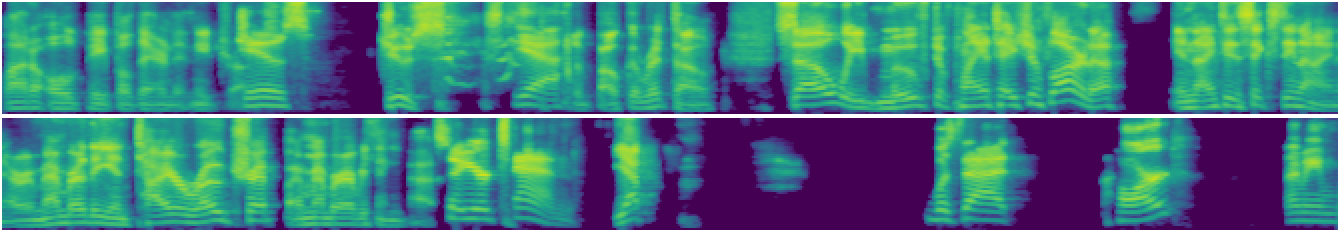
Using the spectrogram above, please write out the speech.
lot of old people there that need drugs. Jews. Juice, Yeah. Boca Raton. So we moved to Plantation, Florida in 1969. I remember the entire road trip. I remember everything about it. So you're 10. Yep. Was that hard? I mean,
